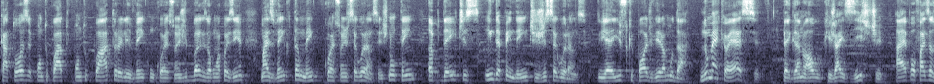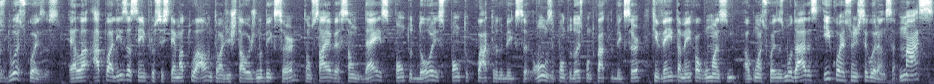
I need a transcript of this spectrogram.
14.4.4, ele vem com correções de bugs, alguma coisinha, mas vem também com correções de segurança. A gente não tem updates independentes de segurança. E é isso que pode vir a mudar. No macOS, pegando algo que já existe, a Apple faz as duas coisas. Ela atualiza sempre o sistema atual, então a gente está hoje no Big Sur, então sai a versão 10.2.4 do Big Sur, 11.2.4 do Big Sur, que vem também com algumas, algumas coisas mudadas e correções de segurança. Mas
